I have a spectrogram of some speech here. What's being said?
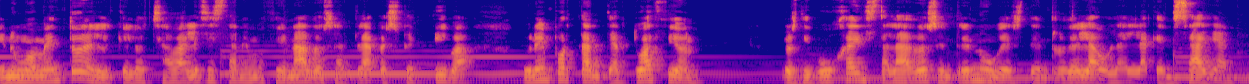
En un momento en el que los chavales están emocionados ante la perspectiva de una importante actuación, los dibuja instalados entre nubes dentro del aula en la que ensayan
